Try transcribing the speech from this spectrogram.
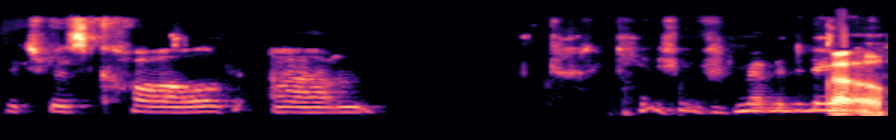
which was called, um, God, I can't even remember the name. Uh oh.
